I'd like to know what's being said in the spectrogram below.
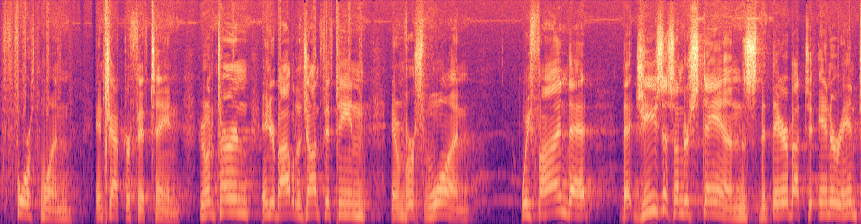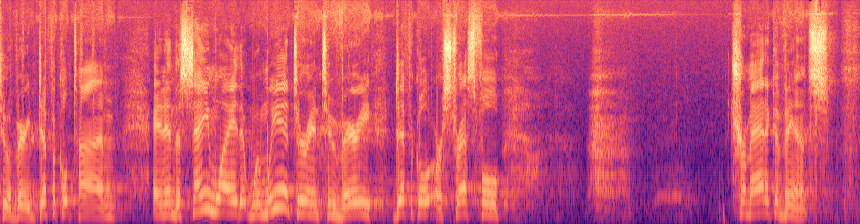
fourth one in chapter 15. If you want to turn in your Bible to John 15 in verse 1, we find that, that Jesus understands that they're about to enter into a very difficult time. And in the same way that when we enter into very difficult or stressful, traumatic events,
